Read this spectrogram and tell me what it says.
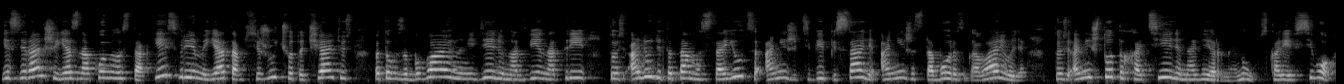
Если раньше я знакомилась так, есть время, я там сижу, что-то чатюсь, потом забываю на неделю, на две, на три, то есть, а люди-то там там остаются, они же тебе писали, они же с тобой разговаривали, то есть они что-то хотели, наверное, ну, скорее всего,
